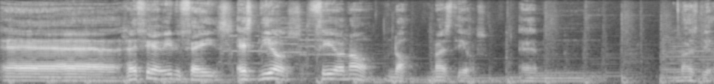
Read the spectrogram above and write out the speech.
eh, Resident Evil 6 es Dios, sí o no? No, no es Dios. Em, no es Dios.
